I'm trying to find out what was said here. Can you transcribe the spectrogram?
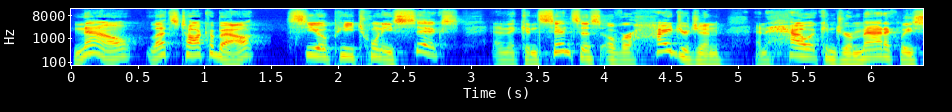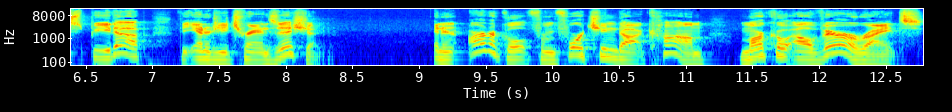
now let's talk about COP26 and the consensus over hydrogen and how it can dramatically speed up the energy transition. In an article from Fortune.com, Marco Alvera writes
